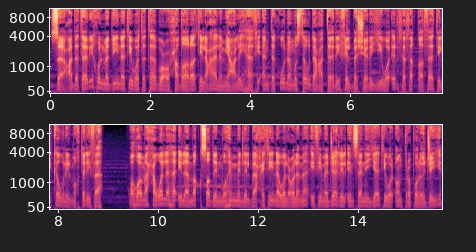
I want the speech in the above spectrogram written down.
ساعد تاريخ المدينة وتتابع حضارات العالم عليها في أن تكون مستودع التاريخ البشري وإرث ثقافات الكون المختلفة، وهو ما حولها إلى مقصد مهم للباحثين والعلماء في مجال الإنسانيات والأنثروبولوجي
